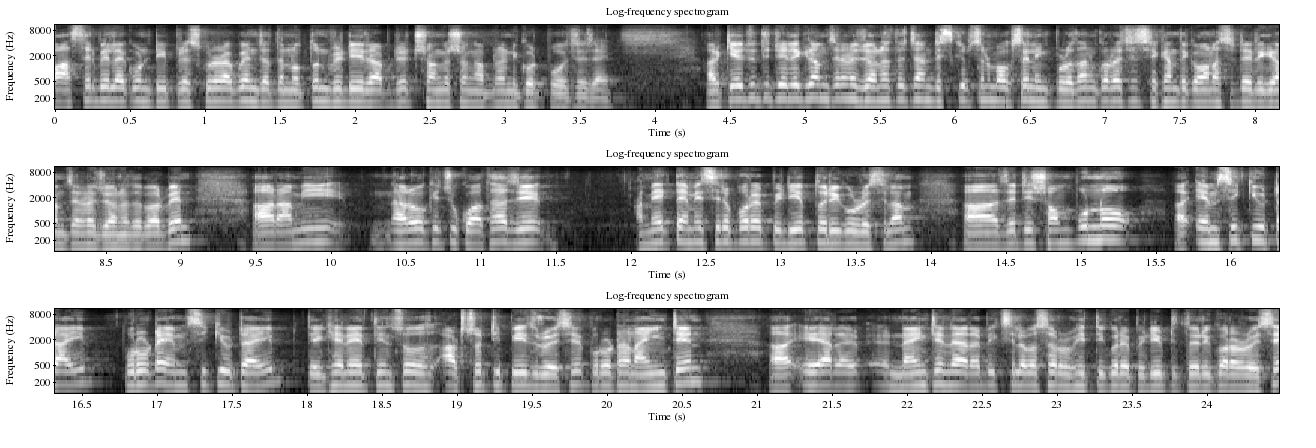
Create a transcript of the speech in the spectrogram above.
পাশের বেল আইকনটি প্রেস করে রাখবেন যাতে নতুন ভিডিওর আপডেট সঙ্গে সঙ্গে আপনার নিকট পৌঁছে যায় আর কেউ যদি টেলিগ্রাম চ্যানেলে জয়েন হতে চান ডিসক্রিপশন বক্সে লিঙ্ক প্রদান করা আছে, সেখান থেকে অনার্সে টেলিগ্রাম চ্যানেলে জয়েন হতে পারবেন। আর আমি আরও কিছু কথা যে, আমি একটা এমএসির উপরে পিডিএফ তৈরি করেছিলাম যেটি সম্পূর্ণ এমসিকিউ টাইপ পুরোটা এমসিকিউ টাইপ এখানে তিনশো আটষট্টি পেজ রয়েছে, পুরোটা nine ten or nine ten Arabic সিলেবাসের ভিত্তি করে পিডিএফটি তৈরি করা রয়েছে।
